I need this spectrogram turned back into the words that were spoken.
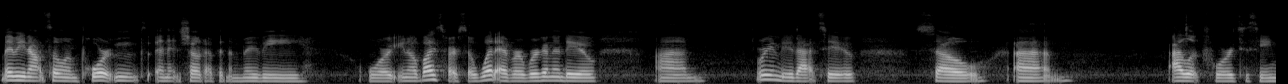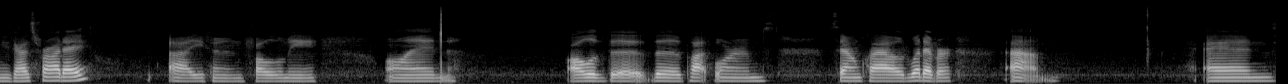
maybe not so important and it showed up in the movie or you know vice versa whatever we're gonna do um, we're gonna do that too so um, i look forward to seeing you guys friday uh, you can follow me on all of the the platforms soundcloud whatever um, and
